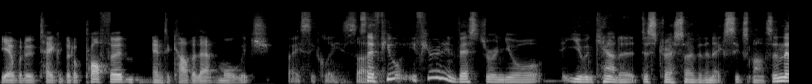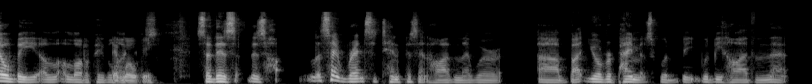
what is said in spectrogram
be able to take a bit of profit, Mm. and to cover that mortgage, basically. So, So if you're if you're an investor and you're you encounter distress over the next six months, and there will be a, a lot of people. There like will this. So there's there's let's say rents are ten percent higher than they were, uh, but your repayments would be would be higher than that.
